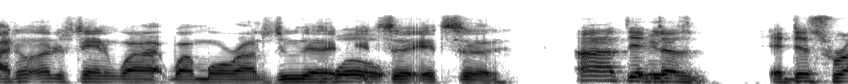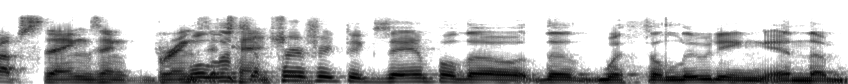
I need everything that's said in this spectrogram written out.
I don't understand why why morons do that. Well- it's a it's a Uh, it It- does it disrupts things and brings well, attention. it's a perfect example, though. The with the looting and the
